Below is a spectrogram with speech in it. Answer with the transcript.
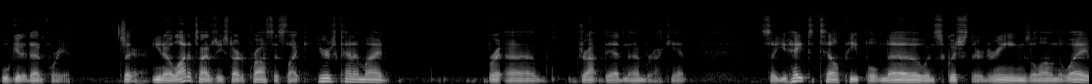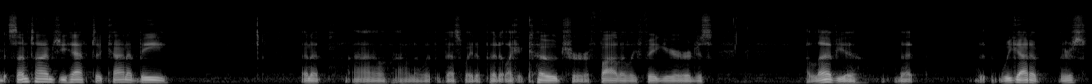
we'll get it done for you. But Sure. you know, a lot of times when you start a process, like here's kind of my uh, drop dead number. I can't. So you hate to tell people no and squish their dreams along the way, but sometimes you have to kind of be an a, uh, I don't know what the best way to put it, like a coach or a fatherly figure, or just I love you, but we got to there's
